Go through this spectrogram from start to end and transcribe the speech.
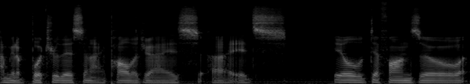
I'm to butcher this, and I apologize. Uh, it's Ildefonso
